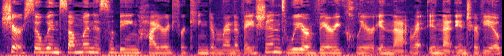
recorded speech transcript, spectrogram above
Sure. So when someone is being hired for Kingdom renovations, we are very clear in that re- in that interview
